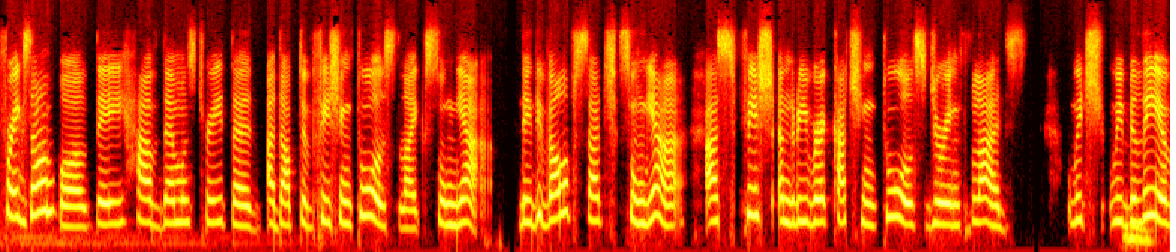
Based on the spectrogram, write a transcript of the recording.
For example, they have demonstrated adaptive fishing tools like sungya. They developed such sungya as fish and river catching tools during floods, which we hmm. believe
